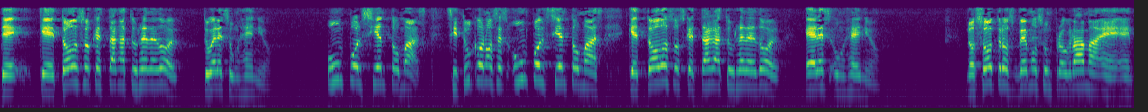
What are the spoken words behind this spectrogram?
de que todos los que están a tu alrededor, tú eres un genio. Un por ciento más. Si tú conoces un por ciento más que todos los que están a tu alrededor, eres un genio. Nosotros vemos un programa en,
